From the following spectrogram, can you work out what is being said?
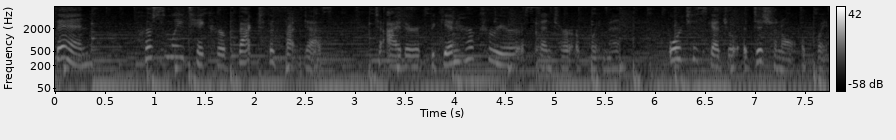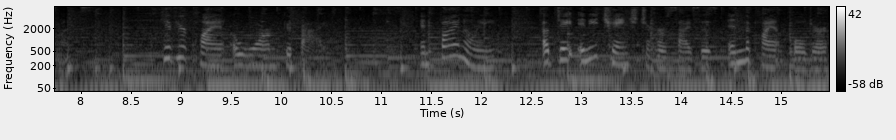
Then, personally take her back to the front desk to either begin her career center appointment or to schedule additional appointments. Give your client a warm goodbye. And finally, update any change to her sizes in the client folder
